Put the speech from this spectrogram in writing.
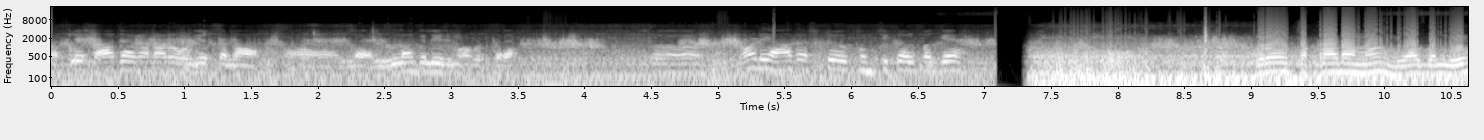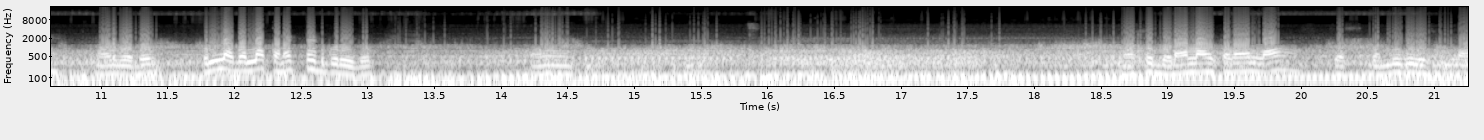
ಅಟ್ಲೀಸ್ಟ್ ಆ ಜಾಗನಾದ್ರು ಉಳಿಯುತ್ತಲ್ಲ ಎಲ್ಲ ಇಲ್ಲ ಎಲ್ಲ ಗಲೀಜು ಮಾಡ್ಬಿಡ್ತಾರೆ. ಸೊ ನೋಡಿ ಆದಷ್ಟು ಕುಂಚಿಕಲ್ ಬಗ್ಗೆ. ಗುರು ಚಕ್ರ ಡ್ಯಾಮು ಇವಾಗ ಬಂದ್ವಿ, ನೋಡ್ಬೋದು. ಫುಲ್ ಅದೆಲ್ಲ ಕನೆಕ್ಟೆಡ್ ಗುರು ಇದು. ಅಷ್ಟು ಬಿಡಲ್ಲ ಈ ಕಡೆ ಎಲ್ಲ. ಜಸ್ಟ್ ಬಂದಿದ್ದೀವಿ ಸುಮ್ಮನೆ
